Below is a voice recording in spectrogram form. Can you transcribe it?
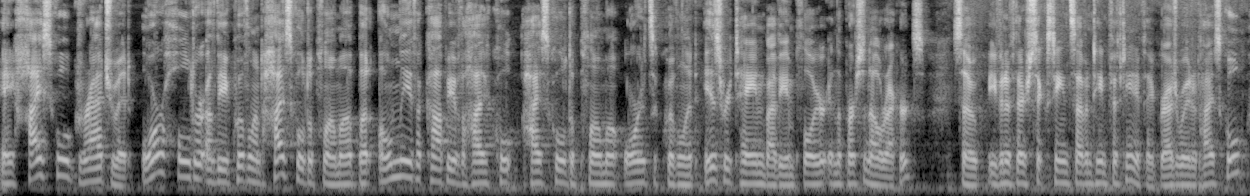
A high school graduate or holder of the equivalent high school diploma, but only if a copy of the high school, high school diploma or its equivalent is retained by the employer in the personnel records. So even if they're 16, 17, 15, if they graduated high school,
